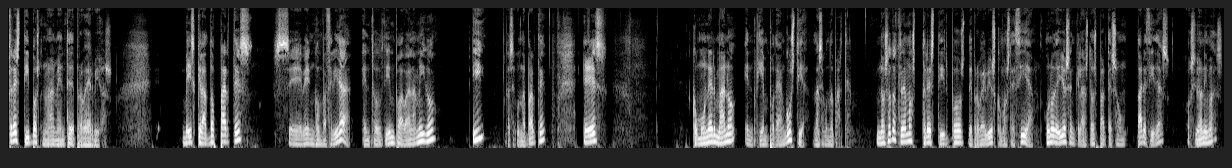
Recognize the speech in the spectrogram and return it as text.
tres tipos normalmente de proverbios. Veis que las dos partes se ven con facilidad. En todo tiempo ama el amigo y la segunda parte es como un hermano en tiempo de angustia, la segunda parte. Nosotros tenemos tres tipos de proverbios, como os decía. Uno de ellos en que las dos partes son parecidas o sinónimas,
